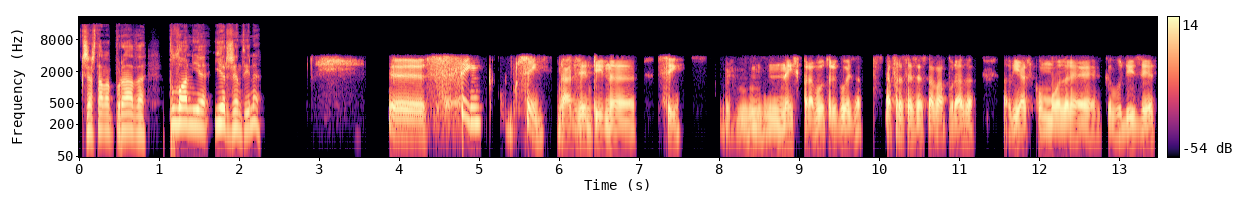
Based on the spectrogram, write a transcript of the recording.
que já estava apurada, Polónia e Argentina? Uh, sim, sim. A Argentina, sim. Nem esperava outra coisa. A França já estava apurada, aliás, como o André acabou de dizer.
